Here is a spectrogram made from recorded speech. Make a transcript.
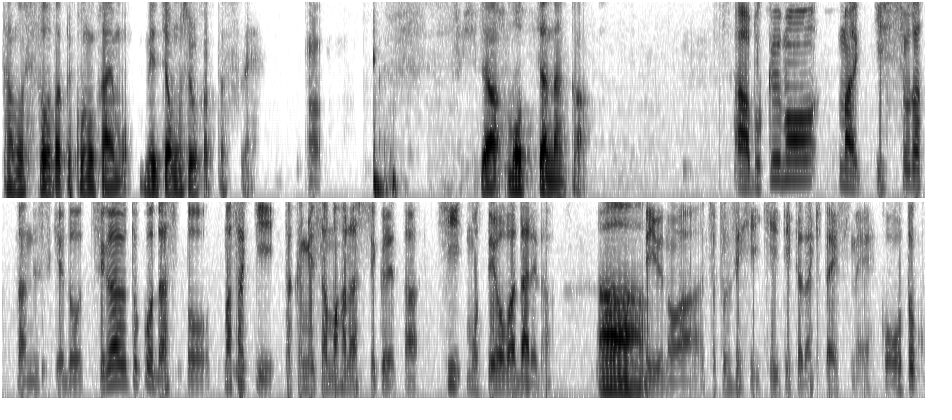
楽しそうだった、この回も。めっちゃ面白かったですねあ。じゃあ、もっちゃんなんか。あ僕も、まあ一緒だったんですけど、違うとこ出すと、まあさっき匠さんも話してくれた、非モテ男は誰だ？あっていうのは、ちょっとぜひ聞いていただきたいですね。こう男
